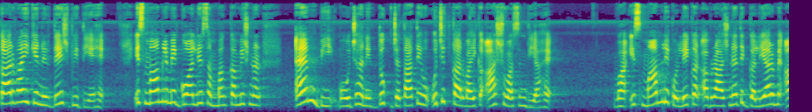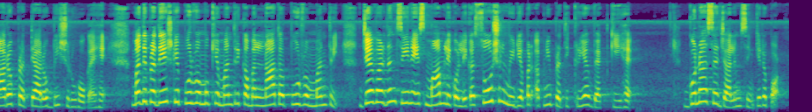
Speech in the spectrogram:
कार्रवाई के निर्देश भी दिए हैं। इस मामले में ग्वालियर संभाग कमिश्नर एम बी ओझा ने दुख जताते हुए उचित कार्रवाई का आश्वासन दिया है। वहाँ इस मामले को लेकर अब राजनीतिक गलियारों में आरोप प्रत्यारोप भी शुरू हो गए हैं। मध्य प्रदेश के पूर्व मुख्यमंत्री कमलनाथ और पूर्व मंत्री जयवर्धन सिंह ने इस मामले को लेकर सोशल मीडिया पर अपनी प्रतिक्रिया व्यक्त की है। गुना से जालिम सिंह की रिपोर्ट।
